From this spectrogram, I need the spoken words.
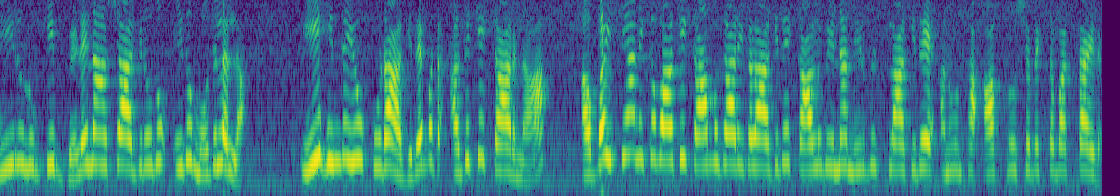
ನೀರು ನುಗ್ಗಿ ಬೆಳೆ ನಾಶ ಆಗಿರೋದು ಇದು ಮೊದಲಲ್ಲ. ಈ ಹಿಂದೆಯೂ ಕೂಡ ಆಗಿದೆ, ಬಟ್ ಅದಕ್ಕೆ ಕಾರಣ ಅವೈಜ್ಞಾನಿಕವಾಗಿ ಕಾಮಗಾರಿಗಳಾಗಿದೆ, ಕಾಲುವೆಯನ್ನ ನಿರ್ಮಿಸಲಾಗಿದೆ ಅನ್ನುವಂಥ ಆಕ್ರೋಶ ವ್ಯಕ್ತವಾಗ್ತಾ ಇದೆ.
